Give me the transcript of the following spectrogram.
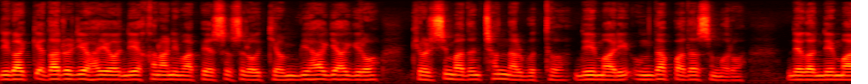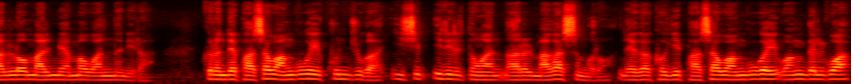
네가 깨달으려 하여 네 하나님 앞에 스스로 겸비하게 하기로 결심하던 첫날부터 네 말이 응답받았으므로 내가 네 말로 말미암아 왔느니라. 그런데 바사 왕국의 군주가 21일 동안 나를 막았으므로 내가 거기 바사 왕국의 왕들과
